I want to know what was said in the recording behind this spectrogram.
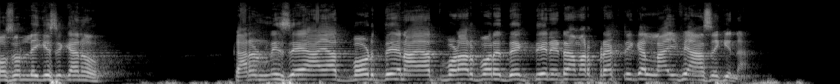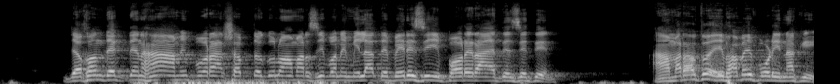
বছর লেগেছে কেন? কারণ যে আয়াত পড়তেন, আয়াত পড়ার পরে দেখতেন এটা আমার প্র্যাকটিক্যাল লাইফে আছে কিনা। যখন দেখতেন হ্যাঁ আমি পড়া শব্দগুলো আমার জীবনে মিলাতে পেরেছি, পরের আয়াতে যেতেন। আমরাও তো এভাবেই পড়ি নাকি?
